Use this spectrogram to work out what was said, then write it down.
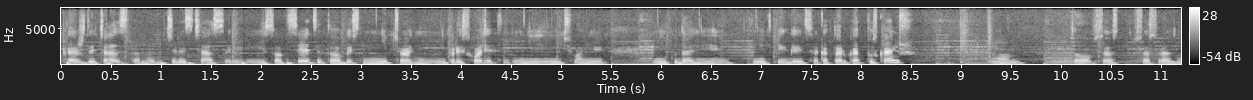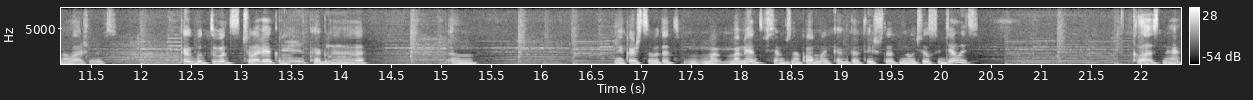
каждый час там, или через час и, и соцсети, то обычно ничего не, не происходит, ни, ничего не, никуда не, не двигается. А как только отпускаешь, um, то все, все сразу налаживается. Как будто вот с человеком, когда... Um, мне кажется, вот этот момент всем знакомый, когда ты что-то научился делать классное,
